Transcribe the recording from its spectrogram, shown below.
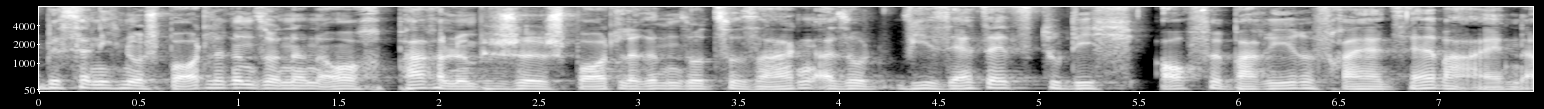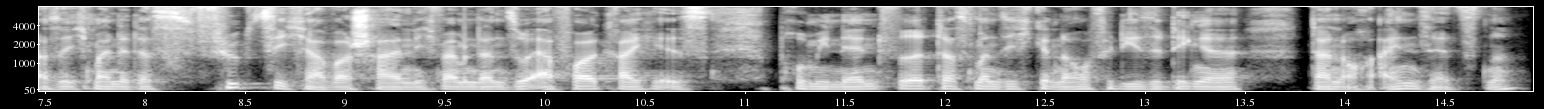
Du bist ja nicht nur Sportlerin, sondern auch paralympische Sportlerin sozusagen. Also wie sehr setzt du dich auch für Barrierefreiheit selber ein? Also ich meine, das fügt sich ja wahrscheinlich, wenn man dann so erfolgreich ist, prominent wird, dass man sich genau für diese Dinge dann auch einsetzt, ne?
